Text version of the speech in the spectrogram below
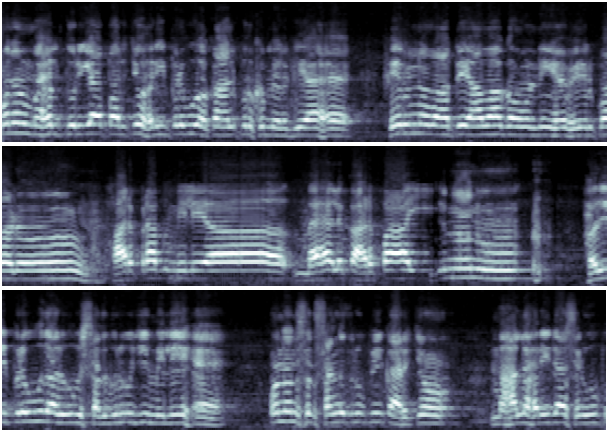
ਉਹਨਾਂ ਨੂੰ ਮਹਿਲ ਤੁਰਿਆ ਪਰ ਚੋ ਹਰੀ ਪ੍ਰਭੂ ਅਕਾਲ ਪੁਰਖ ਮਿਲ ਗਿਆ ਹੈ ਫਿਰ ਉਹਨਾਂ ਵਾਸਤੇ ਆਵਾ ਗਾਉਣ ਨਹੀਂ ਹੈ ਫੇਰ ਪੜ ਹਰ ਪ੍ਰਭ ਮਿਲਿਆ ਮਹਿਲ ਘਰ ਪਾਈ। ਜਿਨ੍ਹਾਂ ਨੂੰ ਹਰੀ ਪ੍ਰਭੂ ਦਾ ਰੂਪ ਸਤਿਗੁਰੂ ਜੀ ਮਿਲੇ ਹੈ। ਉਹਨਾਂ ਨੂੰ ਸਤਸੰਗਤ ਰੂਪੀ ਘਰ ਚੋਂ ਮਹਲ ਹਰੀ ਦਾ ਸਰੂਪ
